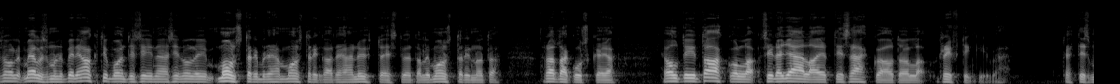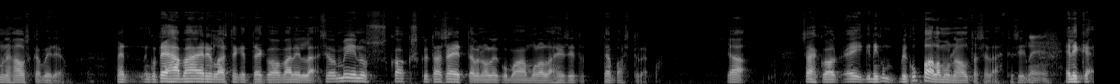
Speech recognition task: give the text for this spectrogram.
se oli, meillä oli semmoinen pieni aktivointi siinä ja siinä oli Monsteri, me tehdään Monsterin kanssa tehdään yhteistyötä, oli Monsterin noita ratakuskeja. Ja oltiin Tahkolla, siinä jäällä ajettiin sähköautoilla driftingin vähän. Tehtiin semmoinen hauska video. me niin tehdään vähän erilaistakin tekoa välillä. Se on miinus 27 oli, kun mä aamulla lähdin siitä tepastelemaan. Ja sähköauto, ei, niin kuin, niin kuin palmun alta se lähti siitä. Niin. Elikkä,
